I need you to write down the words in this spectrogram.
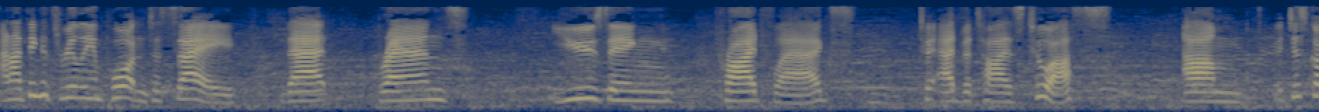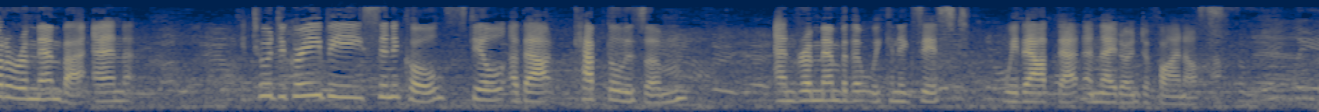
And I think it's really important to say that brands using pride flags to advertise to us, um, just got to remember and to a degree be cynical still about capitalism and remember that we can exist without that and they don't define us. Absolutely.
